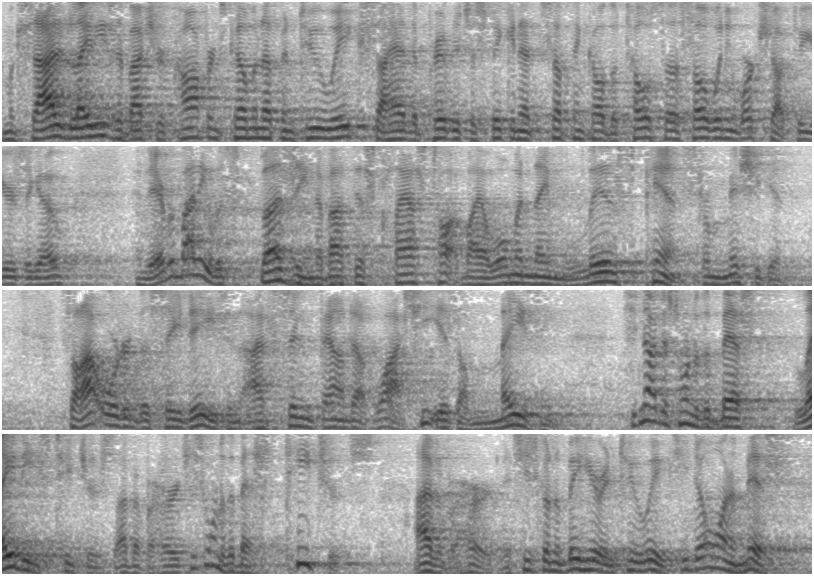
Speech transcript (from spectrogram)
I'm excited, ladies, about your conference coming up in two weeks. I had the privilege of speaking at something called the Tulsa Soul Winning Workshop two years ago. And everybody was buzzing about this class taught by a woman named Liz Pence from Michigan. So I ordered the CDs, and I soon found out why. She is amazing. She's not just one of the best ladies teachers I've ever heard, she's one of the best teachers I've ever heard. And she's going to be here in two weeks. You don't want to miss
